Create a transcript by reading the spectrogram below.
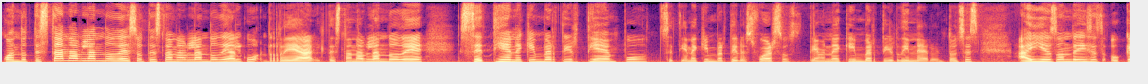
Cuando te están hablando de eso, te están hablando de algo real, te están hablando de se tiene que invertir tiempo, se tiene que invertir esfuerzos, se tiene que invertir dinero. Entonces ahí es donde dices, ok,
